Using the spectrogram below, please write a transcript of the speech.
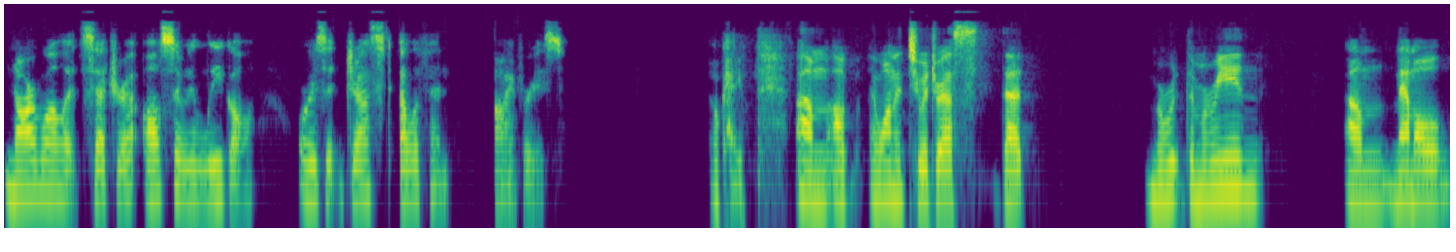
narwhal, etc., also illegal, or is it just elephant ivories? Okay. Um, I'll, I wanted to address that mar- the Marine um, Mammal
